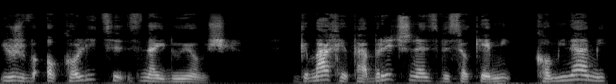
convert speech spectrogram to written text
już w okolicy znajdują się. Gmachy fabryczne z wysokimi kominami,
